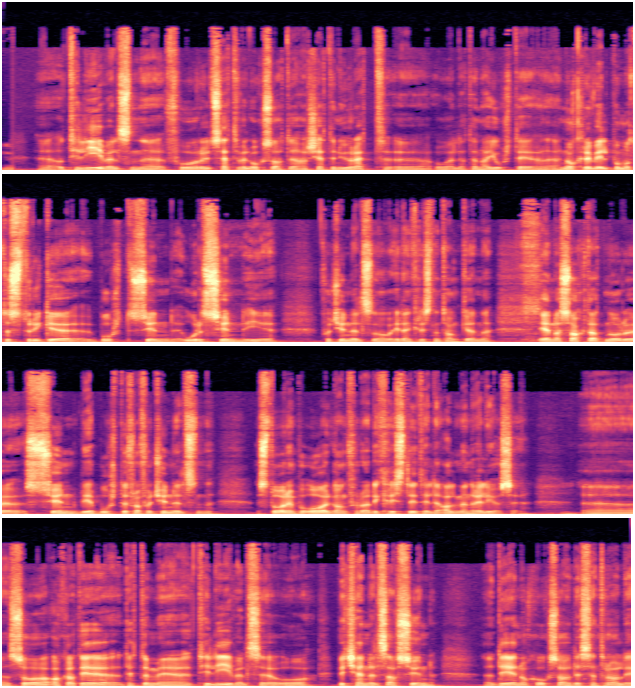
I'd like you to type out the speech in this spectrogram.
Eh, og Tilgivelsen forutsetter vel også at det har skjedd en urett, eh, eller at en har gjort det. Noen vil på en måte stryke bort synd, ordet synd i forkynnelsen og i den kristne tanken. En har sagt at når eh, synd blir borte fra forkynnelsen, står en på overgang fra det kristelige til det allmennreligiøse. Så akkurat det, dette med tilgivelse og bekjennelse av synd, det er noe også av det sentrale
